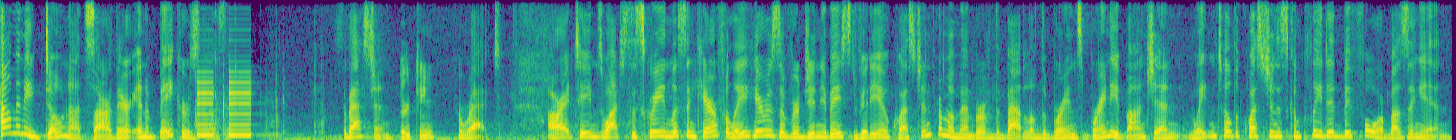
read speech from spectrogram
How many donuts are there in a baker's dozen? Sebastian. 13. Correct. All right, teams, watch the screen. Listen carefully. Here is a Virginia based video question from a member of the Battle of the Brains Brainy Bunch, and wait until the question is completed before buzzing in.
